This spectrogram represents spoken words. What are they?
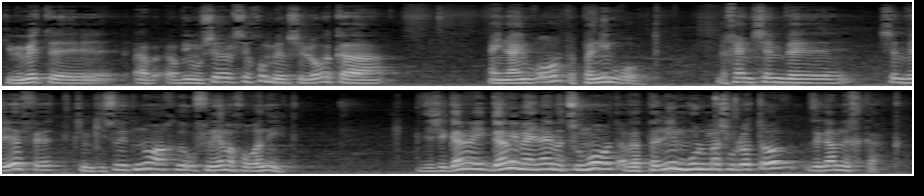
כי באמת אה, רבי משה אלשיך אומר שלא רק העיניים רואות, הפנים רואות. לכן שם, ו... שם ויפת, כשהם כיסו את נוח, היו אופניהם אחורנית. כדי שגם אם העיניים עצומות, אבל הפנים מול משהו לא טוב, זה גם נחקק.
